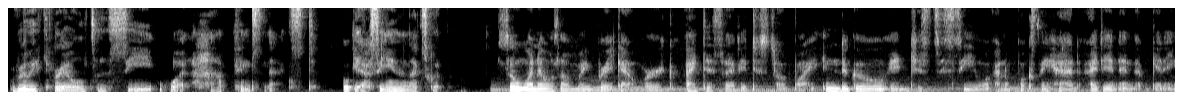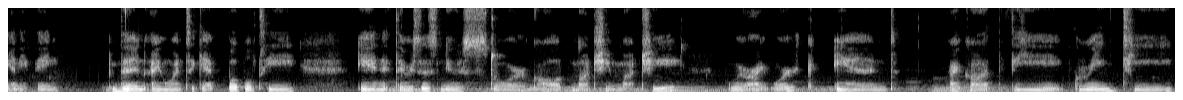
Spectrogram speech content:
really thrilled to see what happens next. Okay, I'll see you in the next clip. So when I was on my break at work, I decided to stop by Indigo and just to see what kind of books they had. I didn't end up getting anything. Then I went to get bubble tea and there's this new store called Machi Machi where I work and I got the green tea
